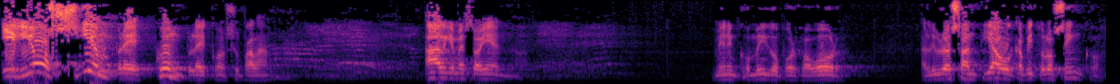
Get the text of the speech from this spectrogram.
Y Dios siempre cumple con su palabra. ¿Alguien me está oyendo? Miren conmigo, por favor, al libro de Santiago, capítulo 5.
